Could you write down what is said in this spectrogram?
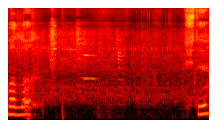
Vallahi. İşte.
